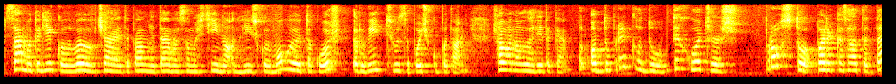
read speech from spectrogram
Саме тоді, коли ви вивчаєте певні теми самостійно англійською мовою, також робіть цю цепочку питань. Що воно взагалі таке? От до прикладу, ти хочеш. Просто переказати те,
